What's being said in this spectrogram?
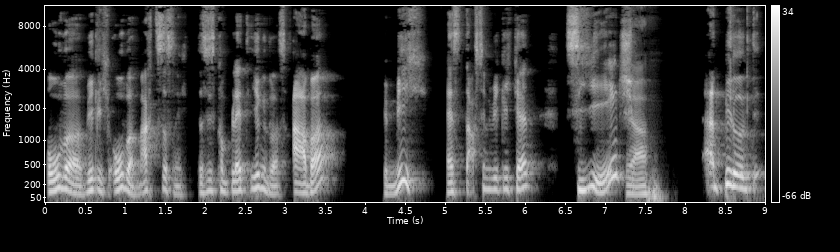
over, wirklich over, macht's das nicht. Das ist komplett irgendwas. Aber für mich heißt das in Wirklichkeit CH Ja. ein bisschen,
